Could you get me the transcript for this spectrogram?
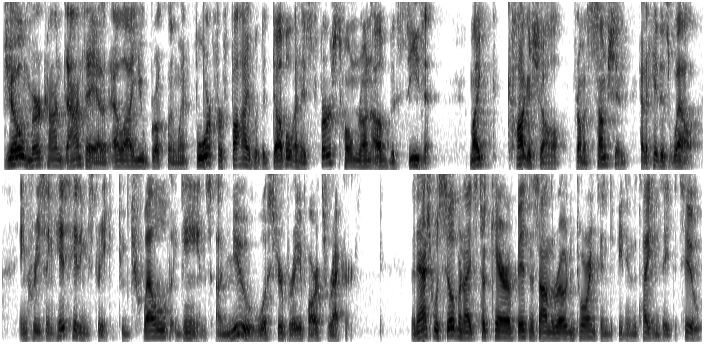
Joe Mercandante out of LIU Brooklyn went 4 for 5 with a double and his first home run of the season. Mike Coggeshall from Assumption had a hit as well, increasing his hitting streak to 12 games, a new Worcester Bravehearts record. The Nashua Silver Knights took care of business on the road in Torrington, defeating the Titans 8-2.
